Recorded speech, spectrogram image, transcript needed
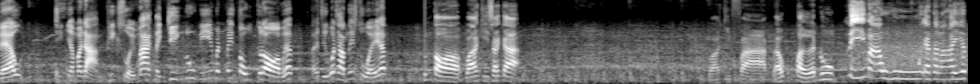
แล้วชินยามาดะพลิกสวยมาก แต่จริงลูกนี้มันไม่ตรงกรอบครับ แต่ถือว่าทำได้สวยครับคุณต่อวากิซากะ วากิฝากแล้วเปิดลูกหนีมาโอ้โหอันตรายครับ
